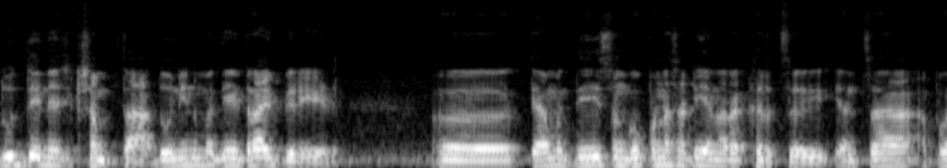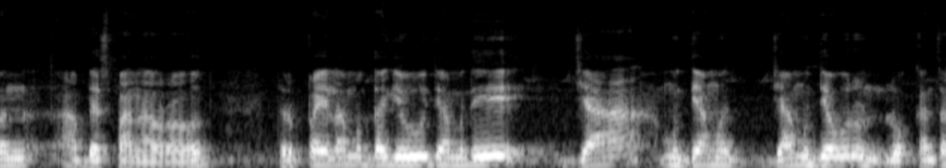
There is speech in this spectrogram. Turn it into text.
दूध देण्याची क्षमता दोन्हींमध्ये ड्राय पिरियड त्यामध्ये संगोपनासाठी येणारा खर्च यांचा आपण अभ्यास पाहणार आहोत. तर पहिला मुद्दा घेऊ ज्यामध्ये ज्या मुद्द्याम ज्या मुद्द्यावरून लोकांचा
